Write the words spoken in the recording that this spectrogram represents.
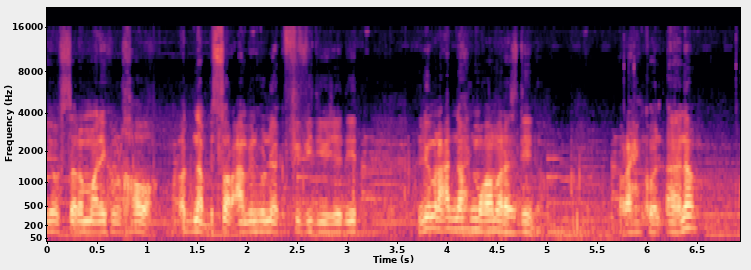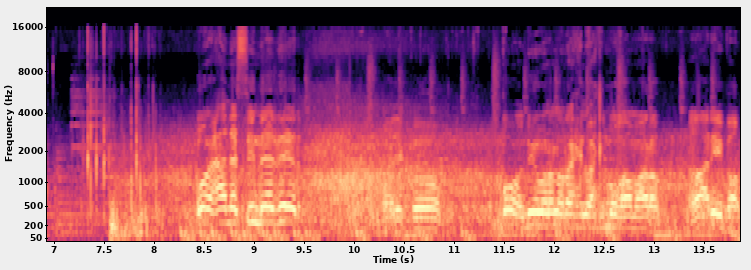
yo السلام عليكم الخوة عدنا بسرعة من هناك في فيديو جديد. اليوم عندنا واحد المغامرة جديدة. راح نكون أنا ومعنا السي نادر السلام عليكم. bon اليوم رانا رايحين واحد المغامرة غريبة.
